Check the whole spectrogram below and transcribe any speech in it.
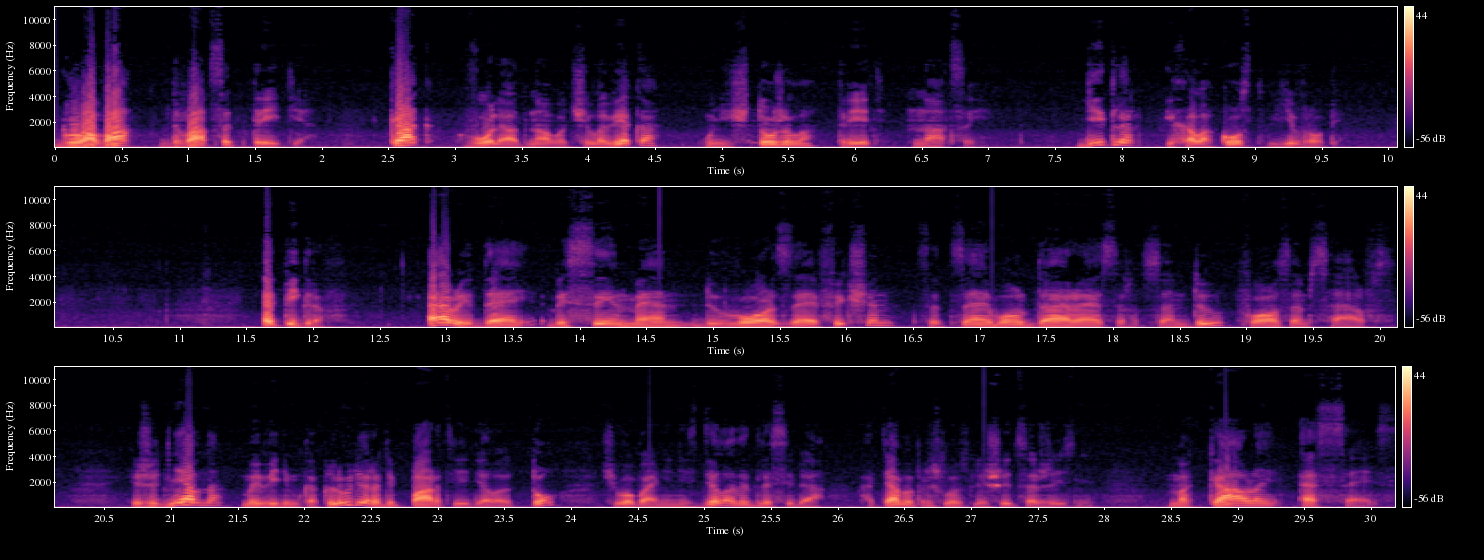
Глава 23. Как воля одного человека уничтожила треть нации. Гитлер и Холокост в Европе. Эпиграф. Every day we see men do war their fiction that they will die rather than do for themselves. Ежедневно мы видим, как люди ради партии делают то, чего бы они не сделали для себя, хотя бы пришлось лишиться жизни. Macaulay Essays.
